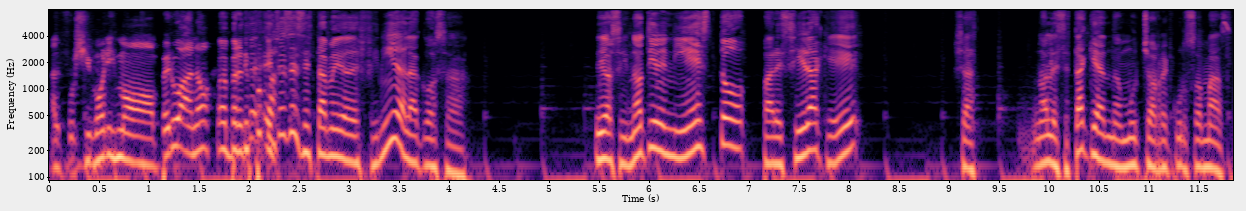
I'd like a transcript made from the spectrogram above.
al fujimorismo peruano. Bueno, pero Después ent- entonces está medio definida la cosa. Digo, si no tienen ni esto, pareciera que ya no les está quedando muchos recursos más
